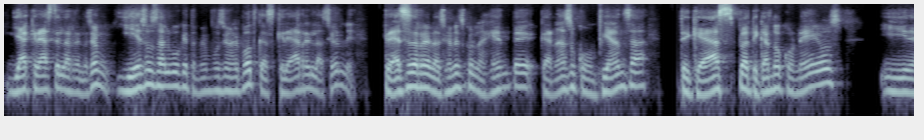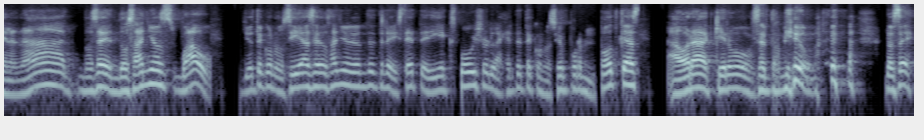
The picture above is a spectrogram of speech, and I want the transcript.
ya creaste la relación. Y eso es algo que también funciona en el podcast, crear relaciones. Creas esas relaciones con la gente, ganas su confianza, te quedas platicando con ellos y de la nada, no sé, en dos años, wow, yo te conocí hace dos años, yo te entrevisté, te di exposure, la gente te conoció por el podcast, ahora quiero ser tu amigo. no sé,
